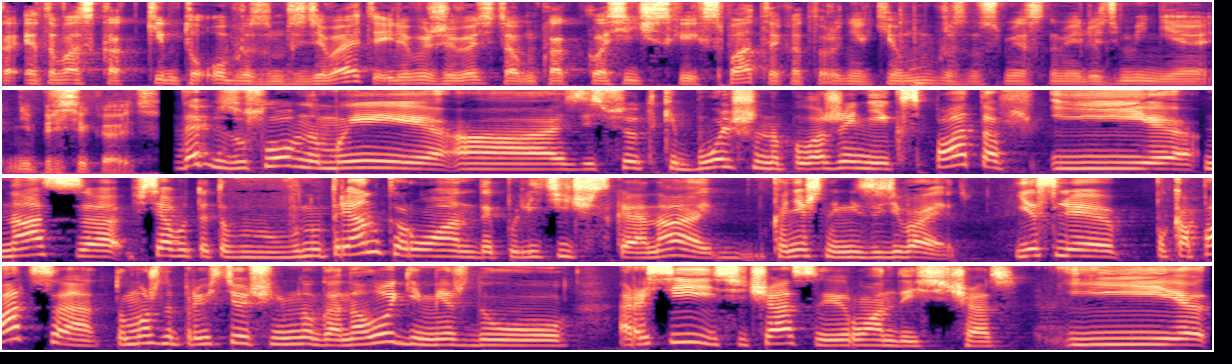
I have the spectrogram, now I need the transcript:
Это вас каким-то образом задевает, или вы живете там как классические экспаты, которые никаким образом с местными людьми не, не пересекаются? Да, безусловно, мы а, здесь все-таки больше на положении экспатов, и нас а, вся вот эта внутрянка Руанды политическая, она, конечно, не задевает. Если покопаться, то можно провести очень много аналогий между Россией сейчас и Руандой сейчас. И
